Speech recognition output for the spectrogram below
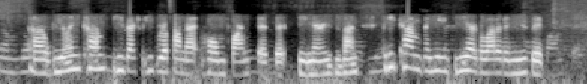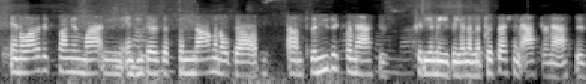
uh, Whelan comes. He's actually he grew up on that home farmstead that St. Mary's is on. But he comes and he he has a lot of the music and a lot of it's sung in Latin, and he does a phenomenal job. Um, so the music for Mass is pretty amazing, and then the procession after Mass is.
